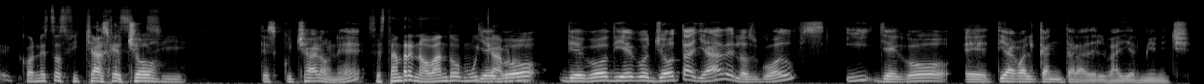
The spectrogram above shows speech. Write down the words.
eh, con estos fichajes, escuchó. sí, Te escucharon, ¿eh? se están renovando muy cabrón. llegó, Diego Jota ya de los Wolves y llegó eh, Thiago Alcántara del Bayern Múnich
